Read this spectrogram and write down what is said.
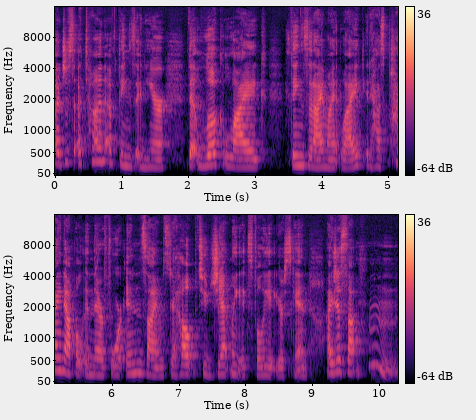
uh, just a ton of things in here that look like things that I might like. It has pineapple in there for enzymes to help to gently exfoliate your skin. I just thought, hmm,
